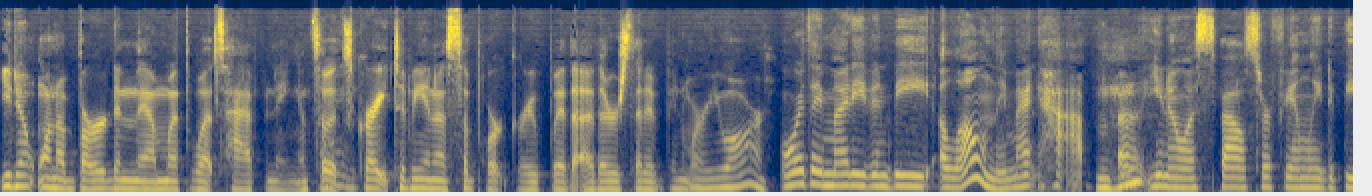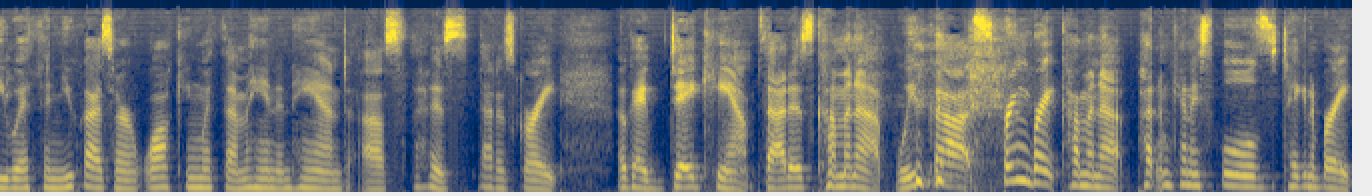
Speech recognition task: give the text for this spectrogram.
you don't want to burden them with what's happening. And so right. it's great to be in a support group with others that have been where you are. Or they might even be alone. They might have, uh, mm-hmm. uh, you know, a spouse or family to be with, and you guys are walking with them hand in hand. Uh, so that is that is great. Okay, day camp that is coming up. We've got spring break coming up. Putnam County Schools taking a break,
